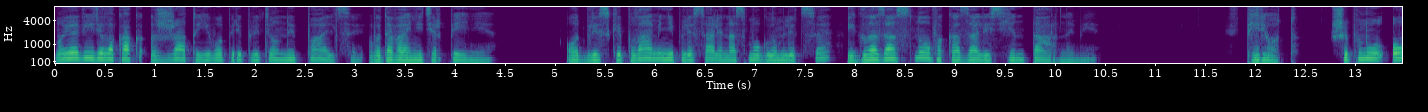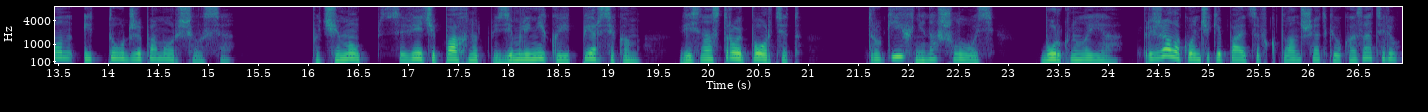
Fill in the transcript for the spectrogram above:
но я видела, как сжаты его переплетенные пальцы, выдавая нетерпение. Отблески пламени плясали на смуглом лице, и глаза снова казались янтарными. «Вперед!» — шепнул он и тут же поморщился. «Почему свечи пахнут земляникой и персиком? Весь настрой портит». «Других не нашлось», — буркнула я. Прижала кончики пальцев к планшетке указателю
